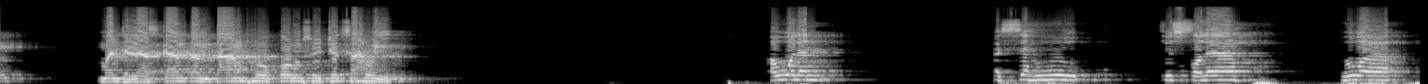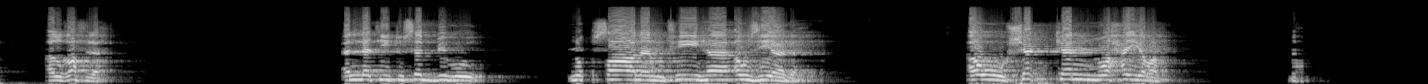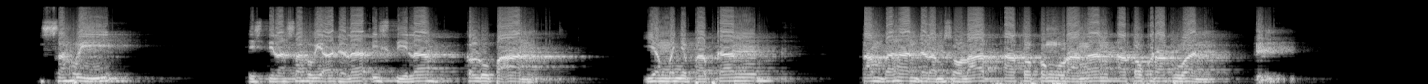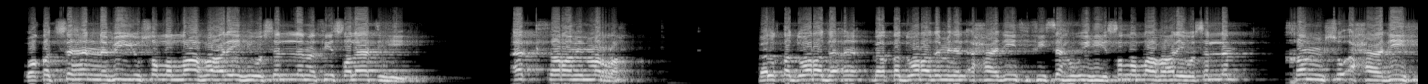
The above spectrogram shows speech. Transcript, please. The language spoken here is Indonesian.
menjelaskan tentang hukum sujud sahwi. اولا السهو في الصلاه هو الغفله التي تسبب نقصانا فيها أو زياده أو شكا وحيره نعم Sahwi istilah sahwi adalah istilah kelupaan yang menyebabkan tambahan dalam sholat atau pengurangan atau keraguan. وقد سهى النبي صلى الله عليه وسلم في صلاته أكثر من مرة. بل قد ورد بل قد ورد من الأحاديث في سهوه صلى الله عليه وسلم خمس أحاديث.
